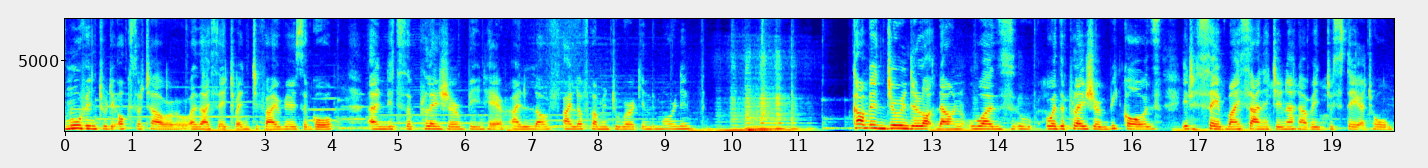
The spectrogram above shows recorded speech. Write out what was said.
Moving to the Oxo Tower, as I say, 25 years ago, and it's a pleasure being here. I love, I love coming to work in the morning coming during the lockdown was, was a pleasure because it saved my sanity not having to stay at home.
